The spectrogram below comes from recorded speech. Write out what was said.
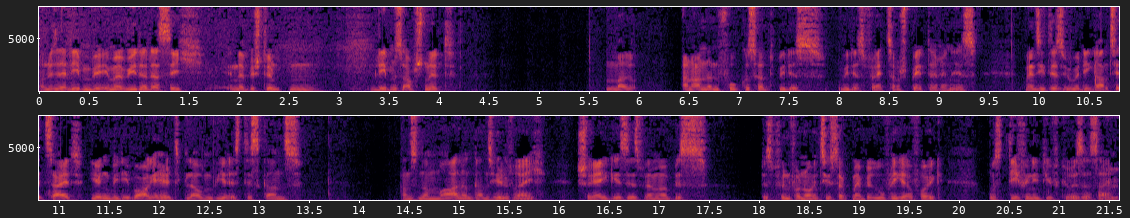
Und das erleben wir immer wieder, dass sich in einem bestimmten Lebensabschnitt mal einen anderen Fokus hat, wie das, wie das vielleicht zum späteren ist. Wenn sich das über die ganze Zeit irgendwie die Waage hält, glauben wir, ist das ganz, ganz normal und ganz hilfreich. Schräg ist es, wenn man bis, bis 95 sagt, mein beruflicher Erfolg muss definitiv größer sein.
